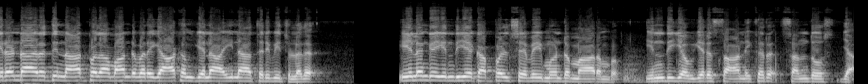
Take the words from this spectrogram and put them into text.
இரண்டாயிரத்தி நாற்பதாம் ஆண்டு வரை ஆகும் என ஐநா தெரிவித்துள்ளது. இலங்கை இந்திய கப்பல் சேவை மீண்டும் ஆரம்பம். இந்திய உயர் சாணிகர் சந்தோஷ் ஜா.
